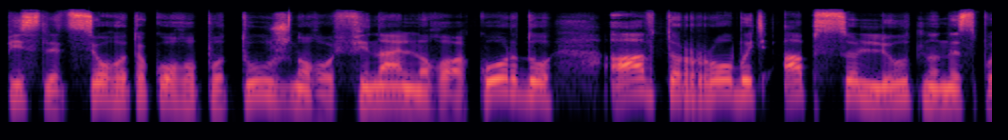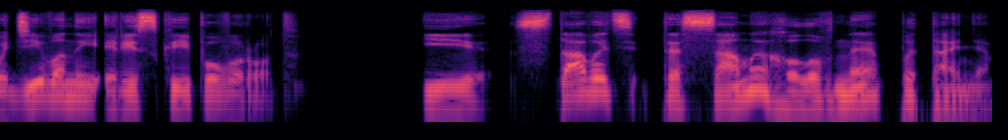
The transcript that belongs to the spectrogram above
після цього такого потужного фінального акорду автор робить абсолютно несподіваний різкий поворот. І ставить те саме головне питання.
